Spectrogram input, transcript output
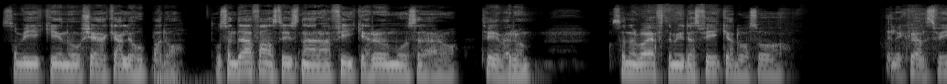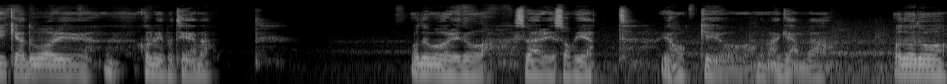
Som vi gick in och käkade allihopa då. Och sen där fanns det ju sådana här fikarum och sådär och tv-rum. Så när det var eftermiddagsfika då så, eller kvällsfika, då var det ju, kollade vi på tv. Och då var det då Sverige, Sovjet i hockey och de här gamla och det var då,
